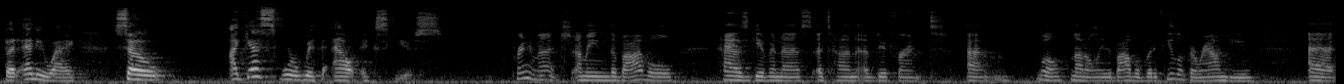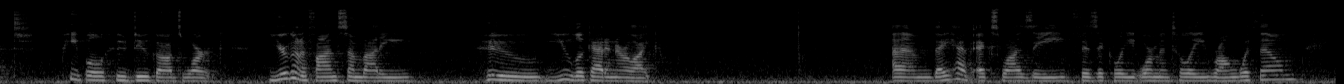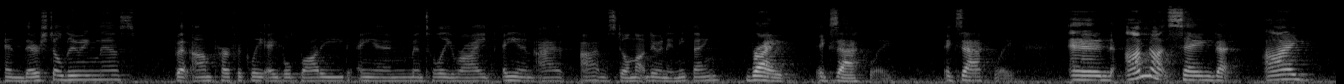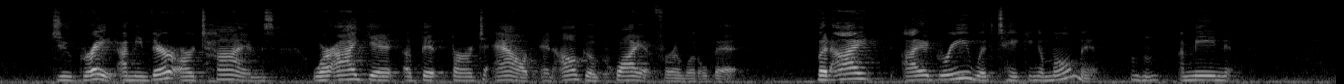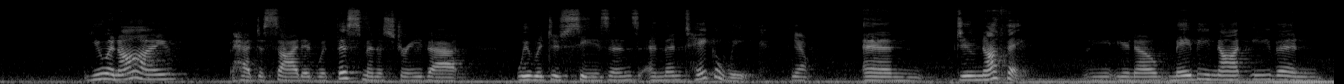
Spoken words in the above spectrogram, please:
But anyway, so I guess we're without excuse. Pretty much. I mean, the Bible has given us a ton of different, um, well, not only the Bible, but if you look around you at people who do God's work, you're going to find somebody who you look at and are like, um, they have XYZ physically or mentally wrong with them, and they're still doing this, but I'm perfectly able bodied and mentally right, and I, I'm still not doing anything. Right, exactly. Exactly. And I'm not saying that I do great. I mean, there are times where I get a bit burnt out and I'll go quiet for a little bit. But I I agree with taking a moment. Mm-hmm. I mean, you and I had decided with this ministry that we would do seasons and then take a week Yeah. and do nothing. You know, maybe not even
